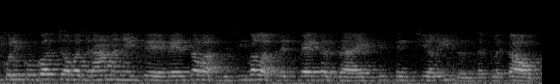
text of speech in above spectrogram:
I koliko god se ova drama negde vezala, vezivala pre svega za egzistencijalizam, dakle kao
